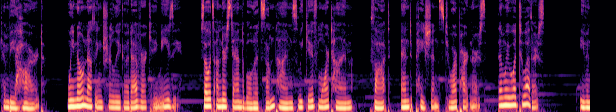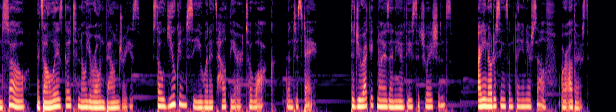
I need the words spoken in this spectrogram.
can be hard. We know nothing truly good ever came easy. So it's understandable that sometimes we give more time, thought, and patience to our partners than we would to others. Even so, it's always good to know your own boundaries so you can see when it's healthier to walk than to stay. Did you recognize any of these situations? Are you noticing something in yourself or others?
